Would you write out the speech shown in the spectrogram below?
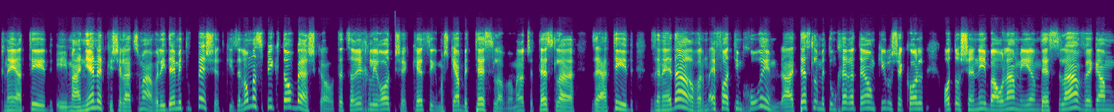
פני עתיד, היא מעניינת כשלעצמה, אבל היא די מטופשת, כי זה לא מספיק טוב בהשקעות. אתה צריך לראות שקסי משקיעה בטסלה ואומרת שטסלה זה העתיד, זה נהדר, אבל איפה התמחורים? הטסלה מתומחרת היום כאילו שכל אוטו שני בעולם יהיה טסלה, וגם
